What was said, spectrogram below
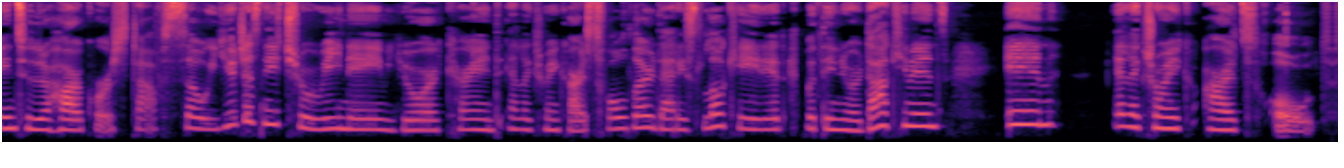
into the hardcore stuff. So you just need to rename your current Electronic Arts folder that is located within your documents in Electronic Arts Old.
